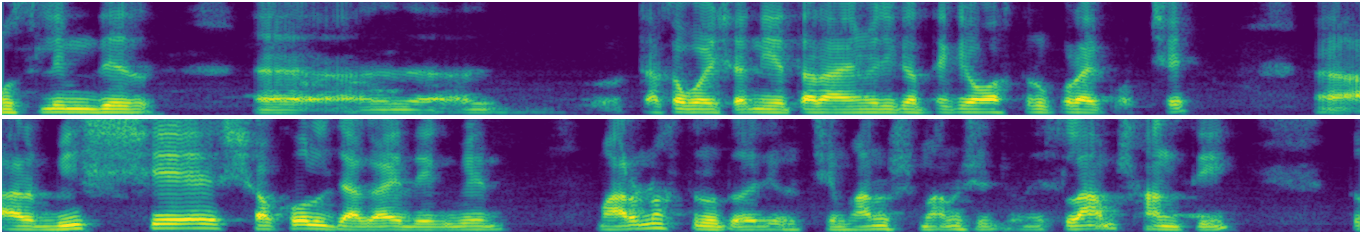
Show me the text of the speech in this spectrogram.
মুসলিমদের টাকা পয়সা নিয়ে তারা আমেরিকা থেকে অস্ত্র ক্রয় করছে। আর বিশ্বে সকল জায়গায় দেখবেন মারণাস্ত্র তৈরি হচ্ছে, মানুষ মানুষের জন্য। ইসলাম শান্তি। তো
